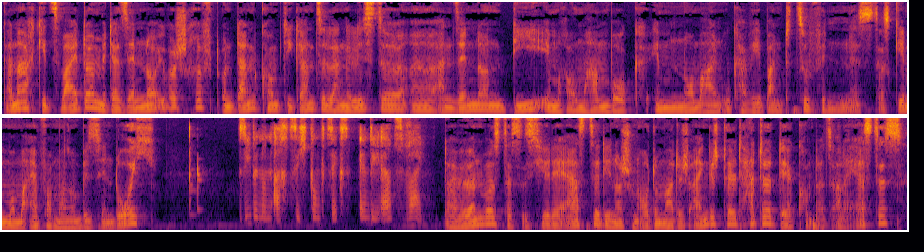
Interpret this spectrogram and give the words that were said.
Danach geht's weiter mit der Senderüberschrift und dann kommt die ganze lange Liste äh, an Sendern, die im Raum Hamburg im normalen UKW-Band zu finden ist. Das gehen wir mal einfach mal so ein bisschen durch. 87.6 NDR 2. Da hören wir es. Das ist hier der erste, den er schon automatisch eingestellt hatte. Der kommt als allererstes.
